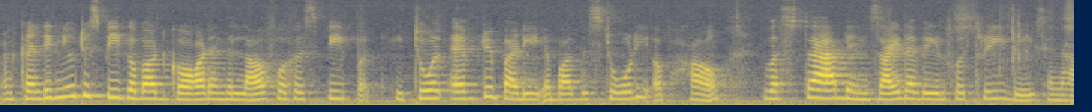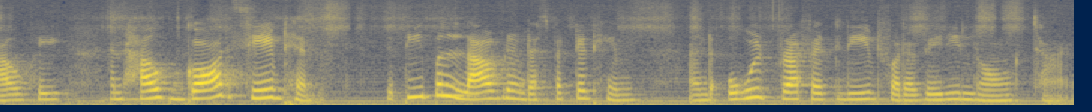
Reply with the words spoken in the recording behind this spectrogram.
and continued to speak about God and the love for his people. He told everybody about the story of how he was trapped inside a whale for three days and how he and how God saved him. The people loved and respected him, and the old prophet lived for a very long time.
